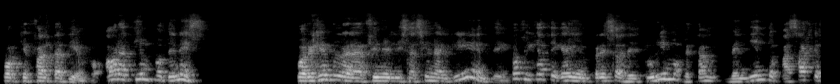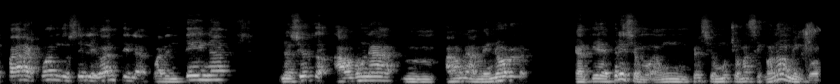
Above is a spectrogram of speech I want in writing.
porque falta tiempo. Ahora tiempo tenés. Por ejemplo, la fidelización al cliente. Vos fíjate que hay empresas de turismo que están vendiendo pasajes para cuando se levante la cuarentena, ¿no es cierto?, a una, mm, a una menor cantidad de precio, a un precio mucho más económico.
